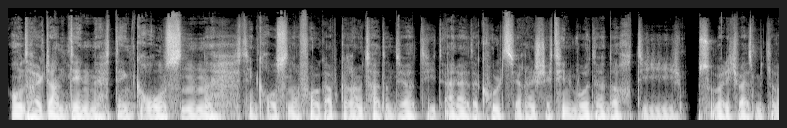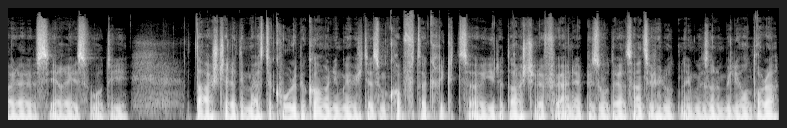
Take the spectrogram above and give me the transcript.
und halt dann den, den großen, den großen Erfolg abgeräumt hat und ja, die eine der Kultserien schlechthin wurde und auch die, soweit ich weiß, mittlerweile Serie ist, wo die Darsteller die meiste Kohle bekommen. Irgendwie habe ich das im Kopf, da kriegt äh, jeder Darsteller für eine Episode ja 20 Minuten irgendwie so eine Million Dollar.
